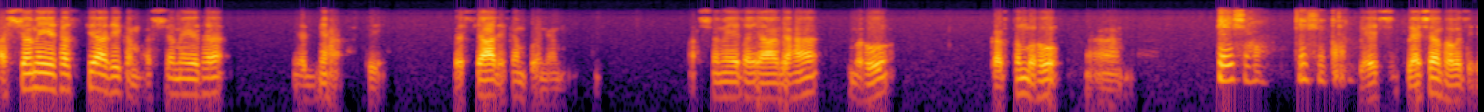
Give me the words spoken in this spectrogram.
अश्वमेधस्य अधिकम् अश्वमेधयज्ञः अस्ति। तस्याधिकं पुण्यम्। अश्वमेधयागः बहु, कर्तुं बहु क्लेशः। क्लेश क्लेशः भवति।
